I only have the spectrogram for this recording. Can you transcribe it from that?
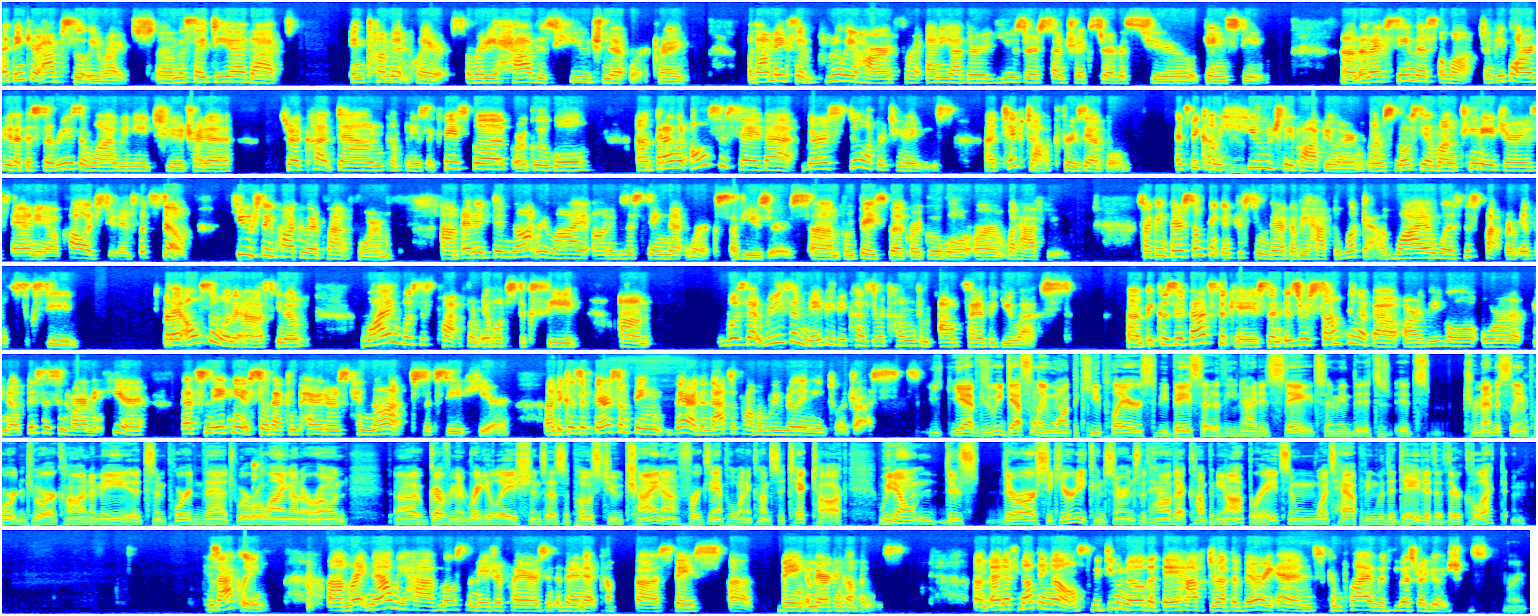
I think you're absolutely right. Um, this idea that incumbent players already have this huge network, right? That makes it really hard for any other user centric service to gain steam. Um, and I've seen this a lot. And people argue that this is the reason why we need to try to sort of cut down companies like Facebook or Google. Um, but I would also say that there are still opportunities. Uh, TikTok, for example, it's become yeah. hugely popular, It's mostly among teenagers and you know college students. But still, hugely popular platform. Um, and it did not rely on existing networks of users um, from Facebook or Google or what have you. So I think there's something interesting there that we have to look at. Why was this platform able to succeed? But I also want to ask, you know, why was this platform able to succeed? Um, was that reason maybe because they were coming from outside the US? Um, because if that's the case, then is there something about our legal or you know business environment here that's making it so that competitors cannot succeed here. Um, because if there's something there, then that's a problem we really need to address. Yeah, because we definitely want the key players to be based out of the United States. I mean, it's it's tremendously important to our economy. It's important that we're relying on our own uh, government regulations as opposed to China, for example, when it comes to TikTok. We don't. There's there are security concerns with how that company operates and what's happening with the data that they're collecting. Exactly. Um, right now, we have most of the major players in the internet com- uh, space uh, being American companies. Um, and if nothing else, we do know that they have to, at the very end, comply with US regulations. Right.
